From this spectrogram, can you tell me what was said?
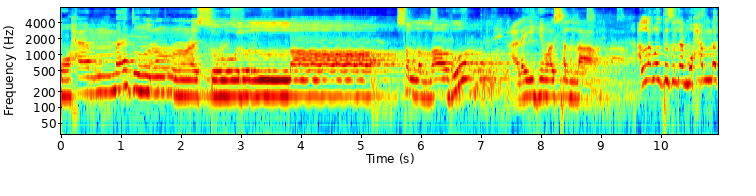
মোহাম্মদুর রসুল্লাহ সাল্লাল্লাহু আলাইহি ওয়াসাল্লাম আল্লাহ বলতেছে যে মোহাম্মদ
